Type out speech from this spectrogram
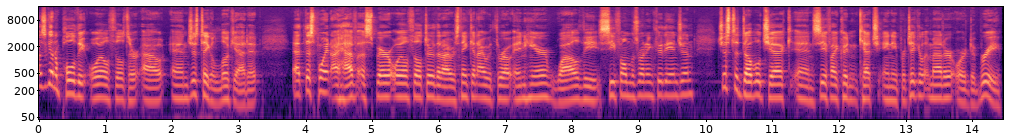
I was going to pull the oil filter out and just take a look at it. At this point, I have a spare oil filter that I was thinking I would throw in here while the seafoam was running through the engine, just to double check and see if I couldn't catch any particulate matter or debris.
